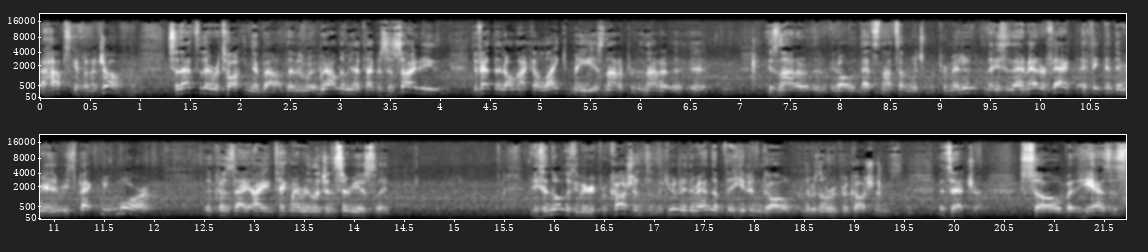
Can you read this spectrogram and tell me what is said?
a hop, skip, and a jump. So that's what they were talking about. We're not living in that type of society. The fact that they're not going to like me is not a not a is not a you know that's not something which would permitted. And then he said, as a matter of fact, I think that they respect me more because I, I take my religion seriously. And he said, no, there's going to be repercussions. In the community, there ended up that he didn't go, and there was no repercussions, etc. So, but he has this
